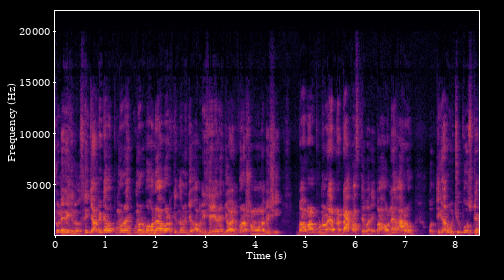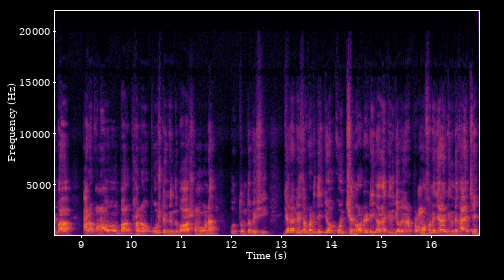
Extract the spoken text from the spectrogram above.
চলে গেছিল, সেই চাকরিটা আবার পুনরায় পুনর্বহলে আবার কিন্তু আপনি- সেই জায়গায় জয়েন করার সম্ভাবনা বেশি বা আবার পুনরায় আপনার ডাক আসতে পারে বা অনেক আরও ওর থেকে আরও উঁচু পোস্টে বা আরও কোনো ভালো পোস্টে কিন্তু পাওয়ার সম্ভাবনা অত্যন্ত বেশি। যারা বেসরকারিতে জব করছেন অলরেডি তারা কিন্তু জবের প্রমোশনে যারা কিন্তু দেখা যাচ্ছে,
